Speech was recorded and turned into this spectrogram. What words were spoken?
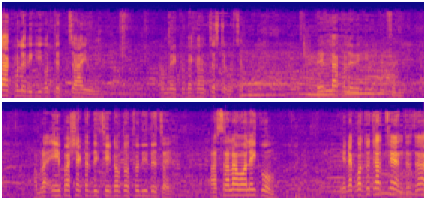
লাখ হলে বিক্রি করতে চাই উনি। আমরা একটু দেখানোর চেষ্টা করছি দেড় লাখ হলে বিক্রি করতে চাই। আমরা এই পাশে একটা দেখছি, এটাও তথ্য দিতে চাই। আসসালামু আলাইকুম। এটা কত চাচ্ছেন, চাচা?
